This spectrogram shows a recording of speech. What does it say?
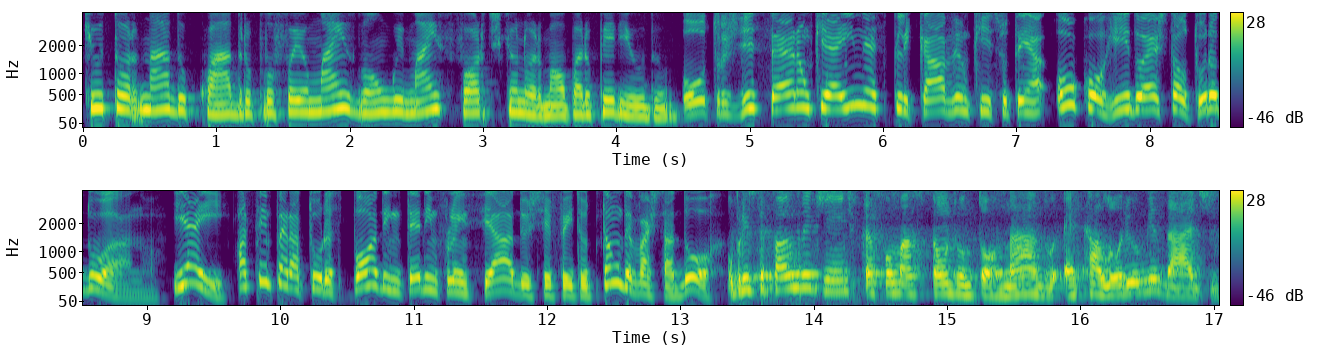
que o tornado quádruplo foi o mais longo e mais forte que o normal para o período. Outros disseram que é inexplicável que isso tenha ocorrido a esta altura do ano. E aí, as temperaturas podem ter influenciado este efeito tão devastador? O principal ingrediente para a formação de um tornado é calor e umidade.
